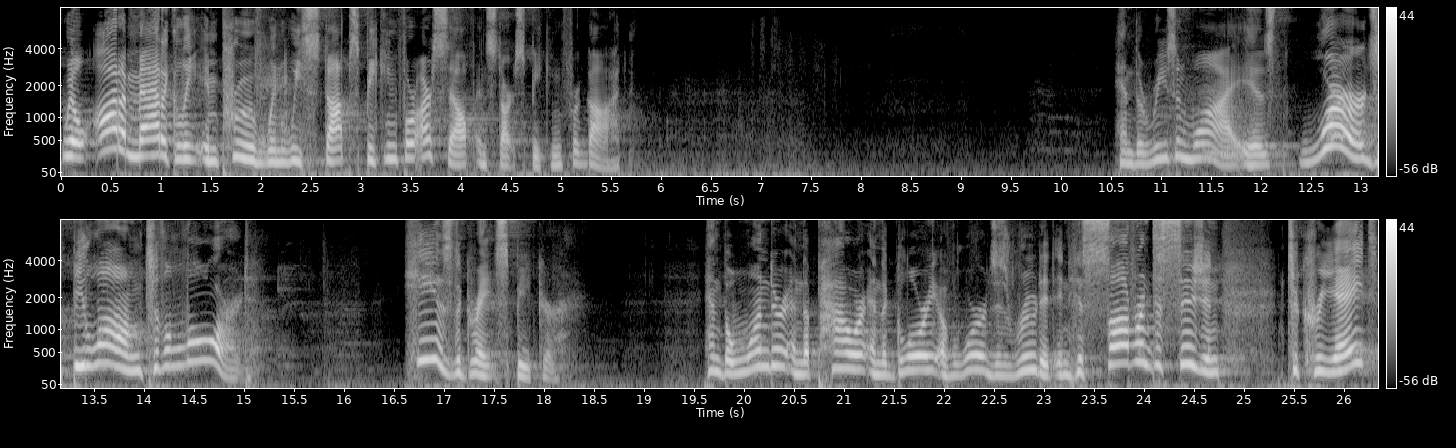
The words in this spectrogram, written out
will automatically improve when we stop speaking for ourselves and start speaking for God. And the reason why is words belong to the Lord. He is the great speaker. And the wonder and the power and the glory of words is rooted in his sovereign decision to create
